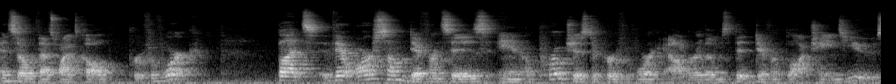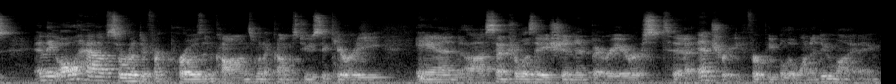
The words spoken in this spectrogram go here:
And so that's why it's called proof of work. But there are some differences in approaches to proof of work algorithms that different blockchains use. And they all have sort of different pros and cons when it comes to security and uh, centralization and barriers to entry for people that want to do mining.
